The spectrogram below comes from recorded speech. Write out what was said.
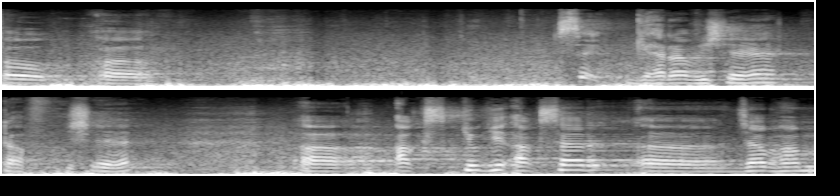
तो आ, से गहरा विषय है टफ विषय है। अक्स क्योंकि अक्सर जब हम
